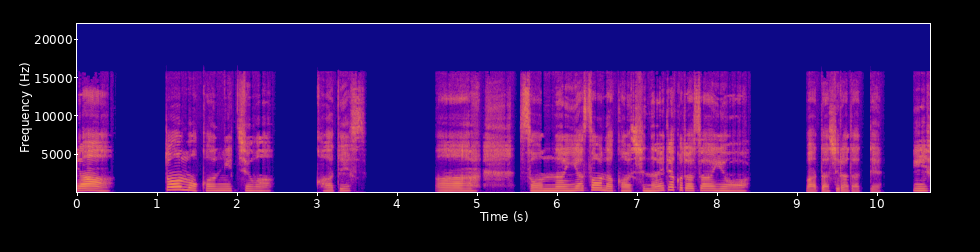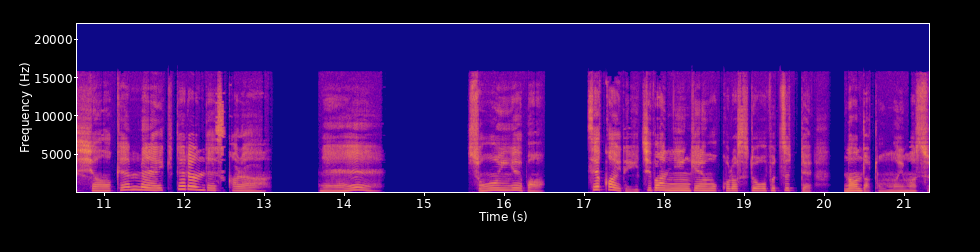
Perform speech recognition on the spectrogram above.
やあ、どうもこんにちは、かです。ああ、そんな嫌そうな顔しないでくださいよ。私らだって一生懸命生きてるんですから。ねえ。そういえば、世界で一番人間を殺す動物って何だと思います？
